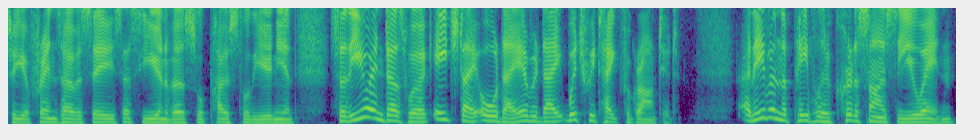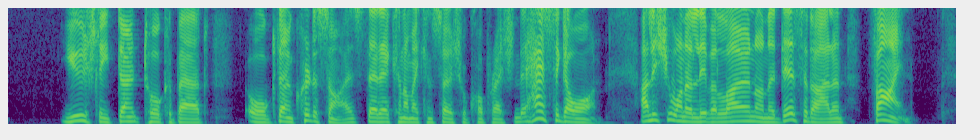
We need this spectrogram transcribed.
to your friends overseas. That's the Universal Postal Union. So the UN does work each day, all day, every day, which we take for granted. And even the people who criticize the UN usually don't talk about or don't criticize that economic and social cooperation. It has to go on. Unless you want to live alone on a desert island, fine.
